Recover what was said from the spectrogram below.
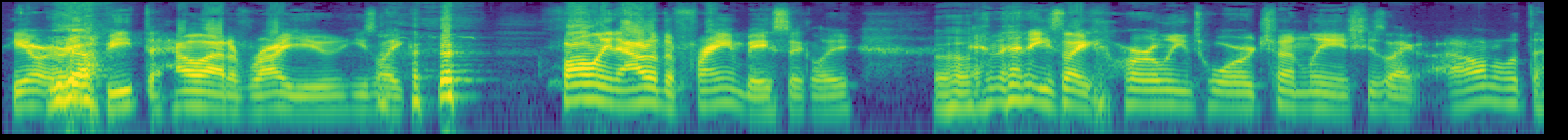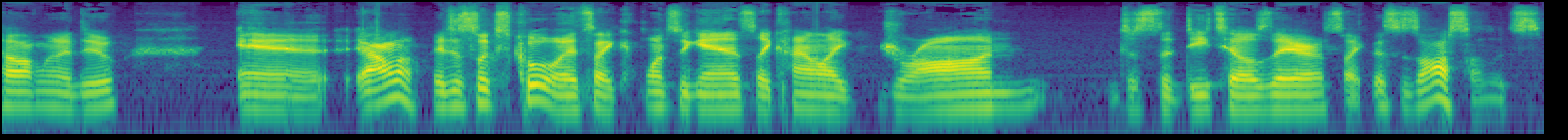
He already Yeah. beat the hell out of Ryu. He's like falling out of the frame basically, Uh-huh. and then he's like hurling toward Chun Li, and she's like, I don't know what the hell I'm gonna do, and I don't know. It just looks cool. It's like once again, it's like kind of like drawn, just the details there. It's like this is awesome. It's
